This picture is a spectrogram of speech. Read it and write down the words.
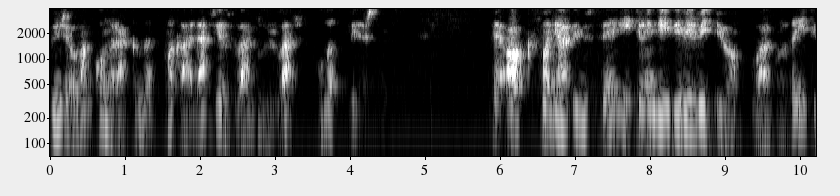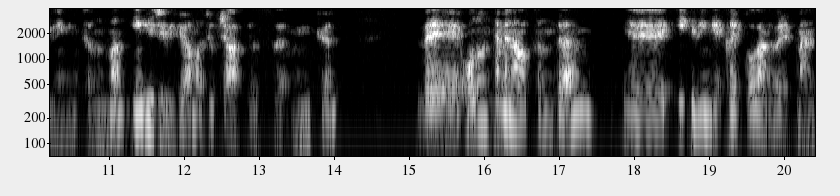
güncel olan konular hakkında makaleler, yazılar, duyurular bulabilirsiniz. Ve alt kısma geldiğimizde eğitimle ilgili bir video var burada. Eğitiminin tanımı. İngilizce video ama Türkçe altyazısı mümkün. Ve onun hemen altında e, eğitimine kayıtlı olan öğretmen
